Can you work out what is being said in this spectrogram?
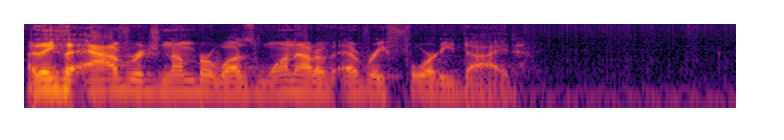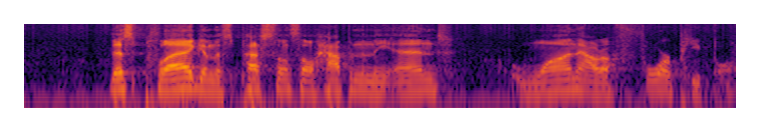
I think the average number was one out of every 40 died. This plague and this pestilence will happen in the end. One out of four people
